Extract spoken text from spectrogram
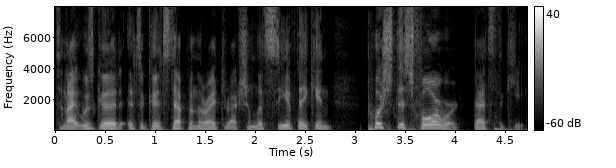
tonight was good. It's a good step in the right direction. Let's see if they can push this forward. That's the key.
